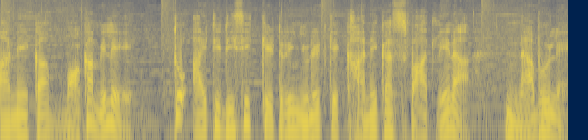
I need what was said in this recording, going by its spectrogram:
आने का मौका मिले तो आईटीडीसी केटरिंग यूनिट के खाने का स्वाद लेना ना भूलें।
